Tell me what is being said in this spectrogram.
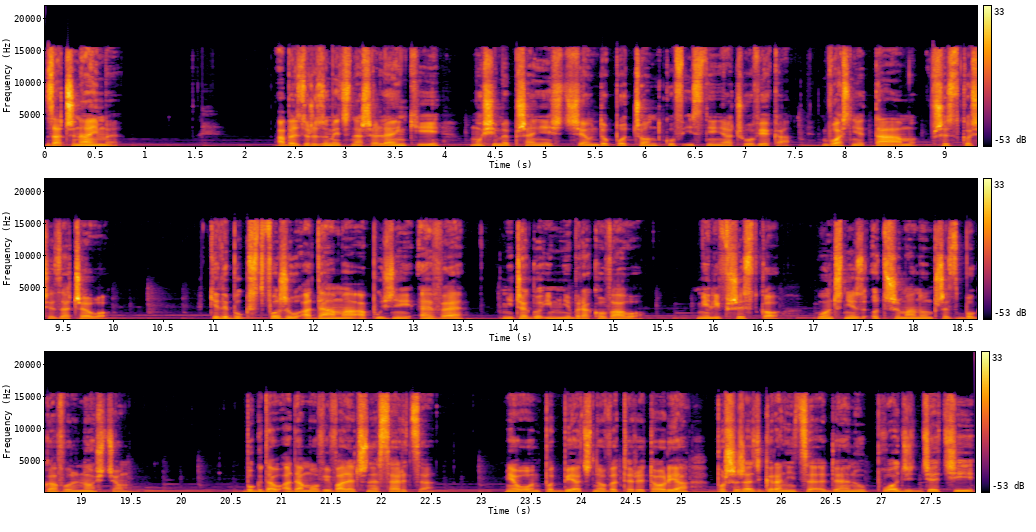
Zaczynajmy! Aby zrozumieć nasze lęki, musimy przenieść się do początków istnienia człowieka. Właśnie tam wszystko się zaczęło. Kiedy Bóg stworzył Adama, a później Ewę, niczego im nie brakowało. Mieli wszystko, łącznie z otrzymaną przez Boga wolnością. Bóg dał Adamowi waleczne serce. Miał on podbijać nowe terytoria, poszerzać granice Edenu, płodzić dzieci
